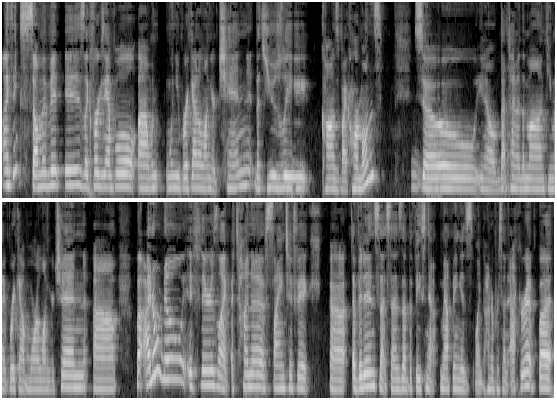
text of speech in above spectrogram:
I think some of it is like, for example, uh, when when you break out along your chin, that's usually caused by hormones. Mm. So you know that time of the month, you might break out more along your chin. Uh, but I don't know if there's like a ton of scientific uh, evidence that says that the face map- mapping is like 100% accurate. But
